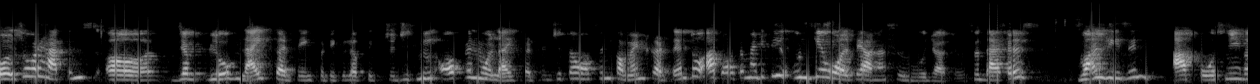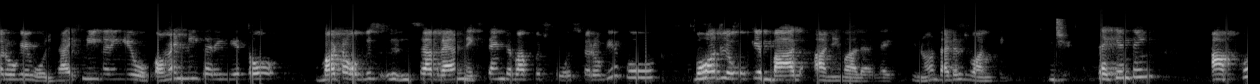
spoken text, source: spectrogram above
also what happens जब लोग लाइक करते हैं पर्टिकुलर पिक्चर जितनी ऑफन वो लाइक करते हैं जितना ऑफन कमेंट करते हैं तो आप ऑटोमेटिकली उनके वॉल पे आना शुरू हो जाते हो। So that is one reason आप पोस्ट नहीं करोगे वो लाइक नहीं करेंगे वो कमेंट नहीं करेंगे तो but obvious Instagram next time जब आप कुछ पोस्ट करोगे वो बहुत लोगों के बाद आने वाला है like you know that is one thing second thing आपको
